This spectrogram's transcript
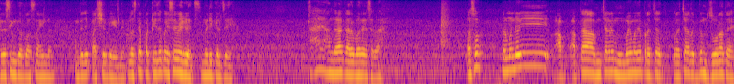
ड्रेसिंग करतो असं सांगितलं. आणि त्याचे पाचशे रुपये घेतले. प्लस त्या पट्टीचे पैसे वेगळेच मेडिकलचे काय आंधळा कारभार आहे सगळा. असो तर मंडळी आप आता आमच्याकडे मुंबईमध्ये प्रचार प्रचार एकदम जोरात आहे.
